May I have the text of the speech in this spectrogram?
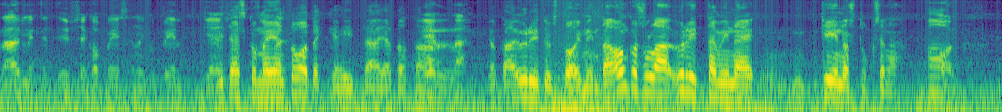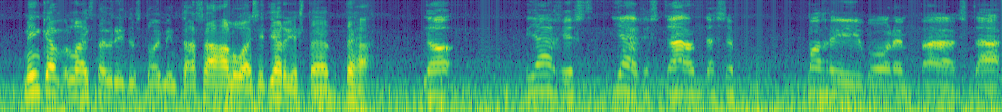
lämmitetty yhdessä kopissa niinku pilkkiä. Pitäisikö meidän tuote kehittää ja tota, Kyllä. jotain yritystoimintaa? Onko sulla yrittäminen kiinnostuksena? On. Minkälaista yritystoimintaa sä haluaisit järjestää ja tehdä? No, järjest, järjestää on tässä pari vuoden päästä.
